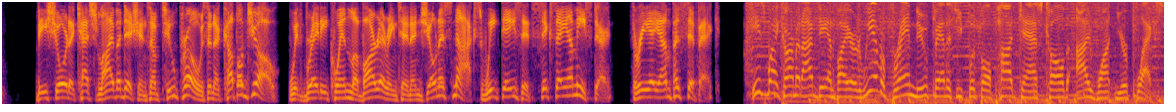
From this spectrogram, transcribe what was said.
Be sure to catch live editions of Two Pros and a Cup of Joe with Brady Quinn, LeVar Arrington, and Jonas Knox weekdays at 6 a.m. Eastern, 3 a.m. Pacific. He's Mike Harmon. I'm Dan Beyer. We have a brand new fantasy football podcast called I Want Your Flex.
